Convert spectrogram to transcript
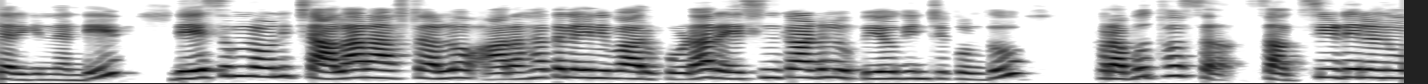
జరిగిందండి. దేశంలోని చాలా రాష్ట్రాల్లో అర్హత లేని వారు కూడా రేషన్ కార్డులు ఉపయోగించుకుంటూ ప్రభుత్వ సబ్సిడీలను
